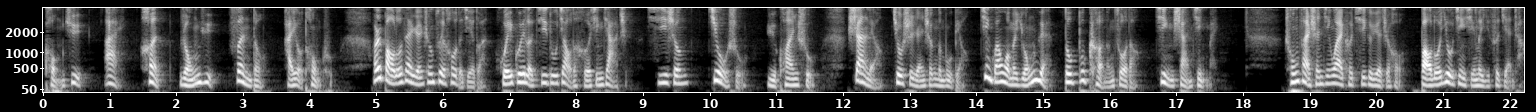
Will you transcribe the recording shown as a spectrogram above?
恐惧、爱、恨、荣誉、奋斗，还有痛苦。而保罗在人生最后的阶段，回归了基督教的核心价值：牺牲、救赎与宽恕。善良就是人生的目标。尽管我们永远都不可能做到尽善尽美。重返神经外科七个月之后，保罗又进行了一次检查。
